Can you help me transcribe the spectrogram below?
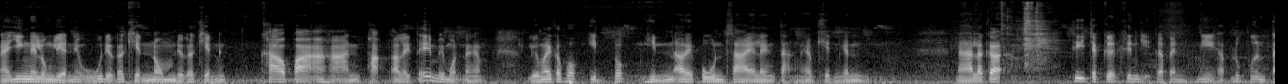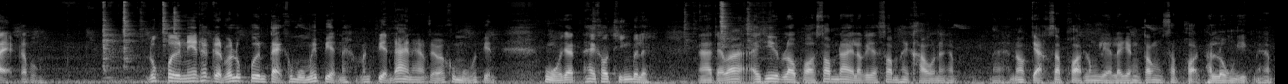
นะยิ่งในโรงเรียนเนี่ยโอ้โหเดี๋ยวก็เข็นนมเดี๋ยวก็เข็นข้าวปลาอาหารผักอะไรเต็มไปหมดนะครับ หรือไม่ก็พวกอิฐพวกหินอะไรปูนทรายอะไรต่างๆนะครับ เข็นกันนะแล้วก็ ที่จะเกิดขึ้นอีกก็เป็นนี่ครับลูกปืนแตกครับผมลูกปืนนี้ถ้าเกิดว่าลูกปืนแตกคุณหมูไม่เปลี่ยนนะมันเปลี่ยนได้นะครับแต่ว่าคุณหมูไม่เปลี่ยนคุณหมูจะให้เขาทิ้งไปเลยนะแต่ว่าไอ้ที่เราพอซ่อมได้เราก็จะซ่อมให้เขานะครับนะนอกจากซัพพอร์ตโรงเรียนแล้วยังต้องซัพพอร์ตพะโลงอีกนะครับ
